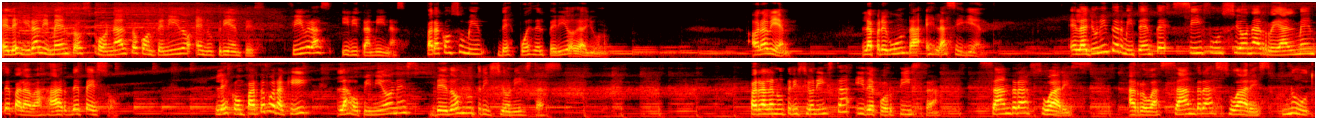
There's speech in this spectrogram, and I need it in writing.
Elegir alimentos con alto contenido en nutrientes, fibras y vitaminas para consumir después del periodo de ayuno. Ahora bien, la pregunta es la siguiente. ¿El ayuno intermitente sí funciona realmente para bajar de peso? Les comparto por aquí las opiniones de dos nutricionistas Para la nutricionista y deportista Sandra Suárez, arroba Sandra Suárez Nut,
